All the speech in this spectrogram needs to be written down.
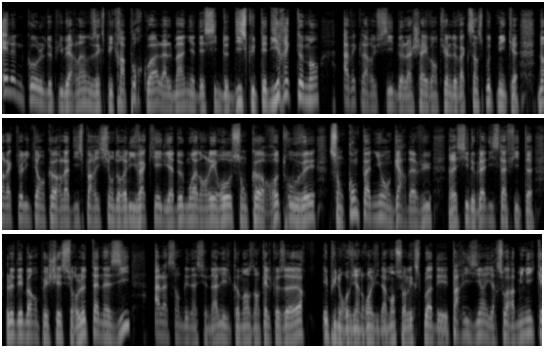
Hélène Kohl depuis Berlin nous expliquera pourquoi l'Allemagne décide de discuter directement avec la Russie de l'achat éventuel de vaccins Sputnik. Dans l'actualité encore, la disparition d'Aurélie Vaquier il y a deux mois dans l'Hérault, son corps retrouvé, son compagnon en garde à vue, récit de Gladys Lafitte. Le débat empêché sur l'euthanasie à l'Assemblée nationale, il commence dans quelques heures. Et puis nous reviendrons évidemment sur l'exploit des Parisiens hier soir à Munich,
